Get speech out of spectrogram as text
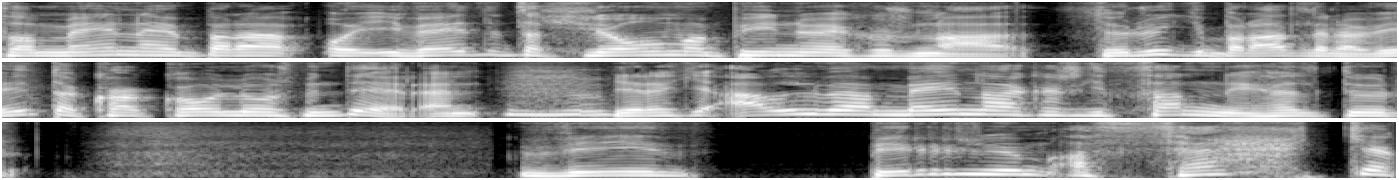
þá meina ég bara og ég veit þetta hljóma pínu eitthvað svona þurfu ekki bara allir að vita hvað góð ljósmynd er en Mhm. ég er ekki alveg að meina það kannski þannig heldur við byrjum að þekkja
